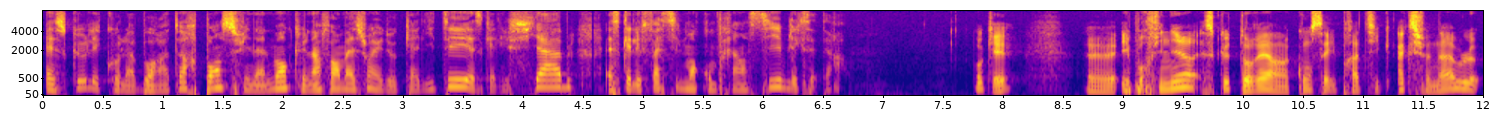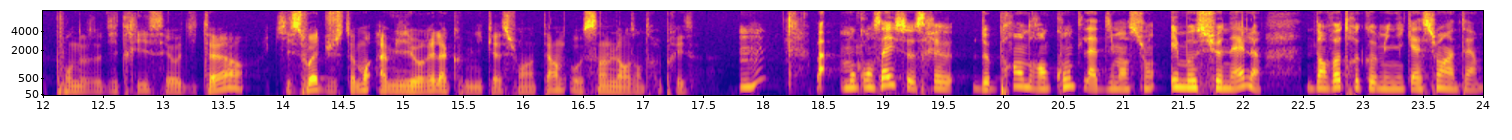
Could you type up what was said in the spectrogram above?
Est-ce que les collaborateurs pensent finalement que l'information est de qualité? Est-ce qu'elle est fiable? Est-ce qu'elle est facilement compréhensible, etc. Ok. Euh, et pour finir, est-ce que tu aurais un conseil pratique actionnable pour nos auditrices et auditeurs qui souhaitent justement améliorer la communication interne au sein de leurs entreprises? Mhm. Bah, mon conseil, ce serait de prendre en compte la dimension émotionnelle dans votre communication interne.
